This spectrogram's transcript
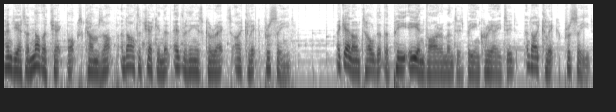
And yet another checkbox comes up and after checking that everything is correct I click proceed. Again I'm told that the PE environment is being created and I click proceed.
